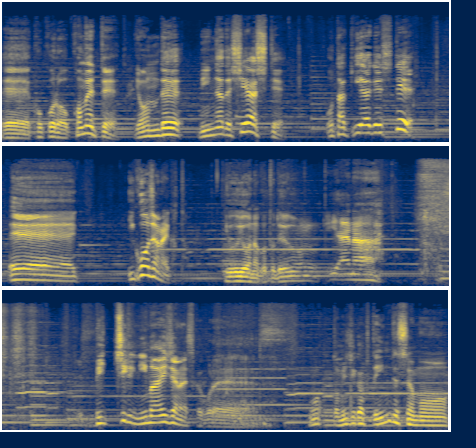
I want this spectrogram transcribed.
えー心を込めて読んでみんなでシェアしてお焚き上げして、えー行こうじゃないかというようなことで、うん、嫌やな。びっちり2枚じゃないですかこれ。もっと短くていいんですよもう。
